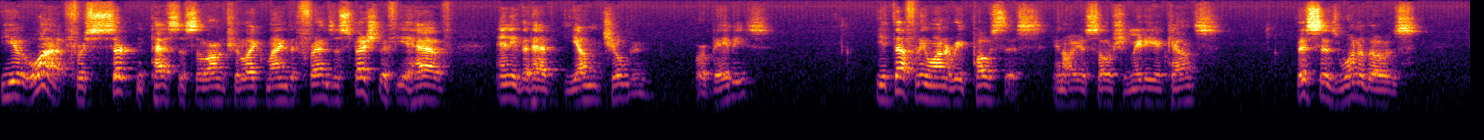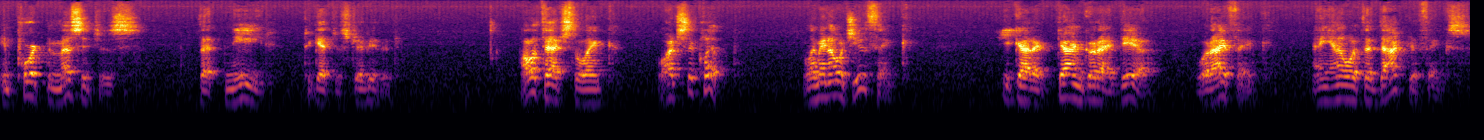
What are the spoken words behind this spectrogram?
You want to, for certain, pass this along to your like-minded friends, especially if you have any that have young children or babies. You definitely want to repost this in all your social media accounts. This is one of those important messages that need to get distributed. I'll attach the link. Watch the clip. Let me know what you think. You got a darn good idea what I think, and you know what the doctor thinks,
